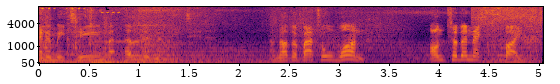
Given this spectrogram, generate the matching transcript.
Enemy team eliminated. Another battle won. On to the next fight.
